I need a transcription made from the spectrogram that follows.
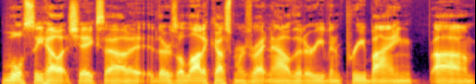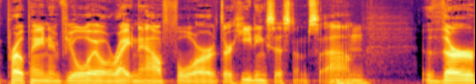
we'll see how it shakes out. There's a lot of customers right now that are even pre-buying um, propane and fuel oil right now for their heating systems. Um, They're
